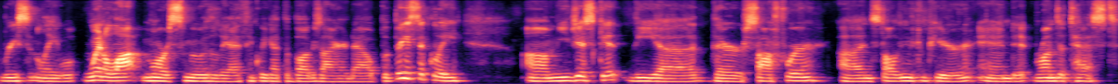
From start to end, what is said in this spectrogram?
recently went a lot more smoothly i think we got the bugs ironed out but basically Um, you just get the uh, their software uh, installed in your computer, and it runs a test.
